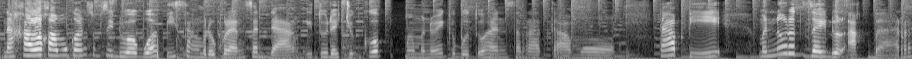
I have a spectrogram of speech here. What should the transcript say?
Nah, kalau kamu konsumsi dua buah pisang berukuran sedang, itu udah cukup memenuhi kebutuhan serat kamu. Tapi, menurut Zaidul Akbar,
